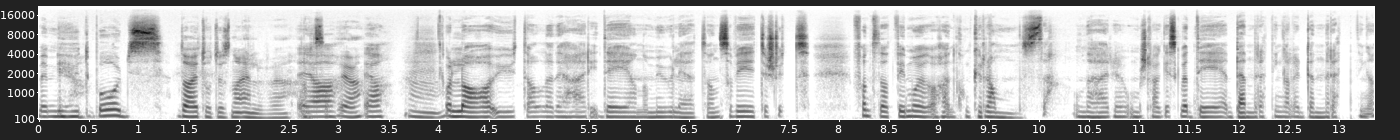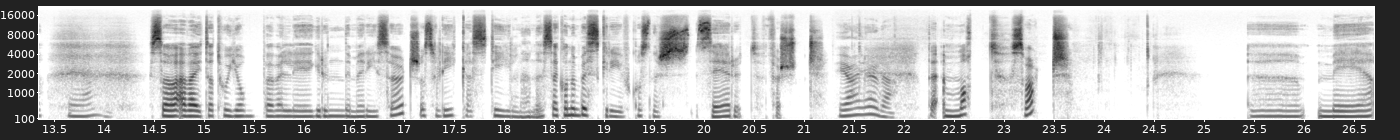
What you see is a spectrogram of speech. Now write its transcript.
med moodboards. Da i 2011, altså. ja, ja. Mm. Og la ut alle de her ideene og mulighetene. Så vi til slutt fant ut at vi må jo ha en konkurranse om det her omslaget. Skal vi ha det, den retninga eller den retninga? ja. Så jeg vet at hun jobber veldig grundig med research, og så liker jeg stilen hennes. Jeg kan jo beskrive hvordan det ser ut først. ja, gjør det. Det er matt svart, eh, med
